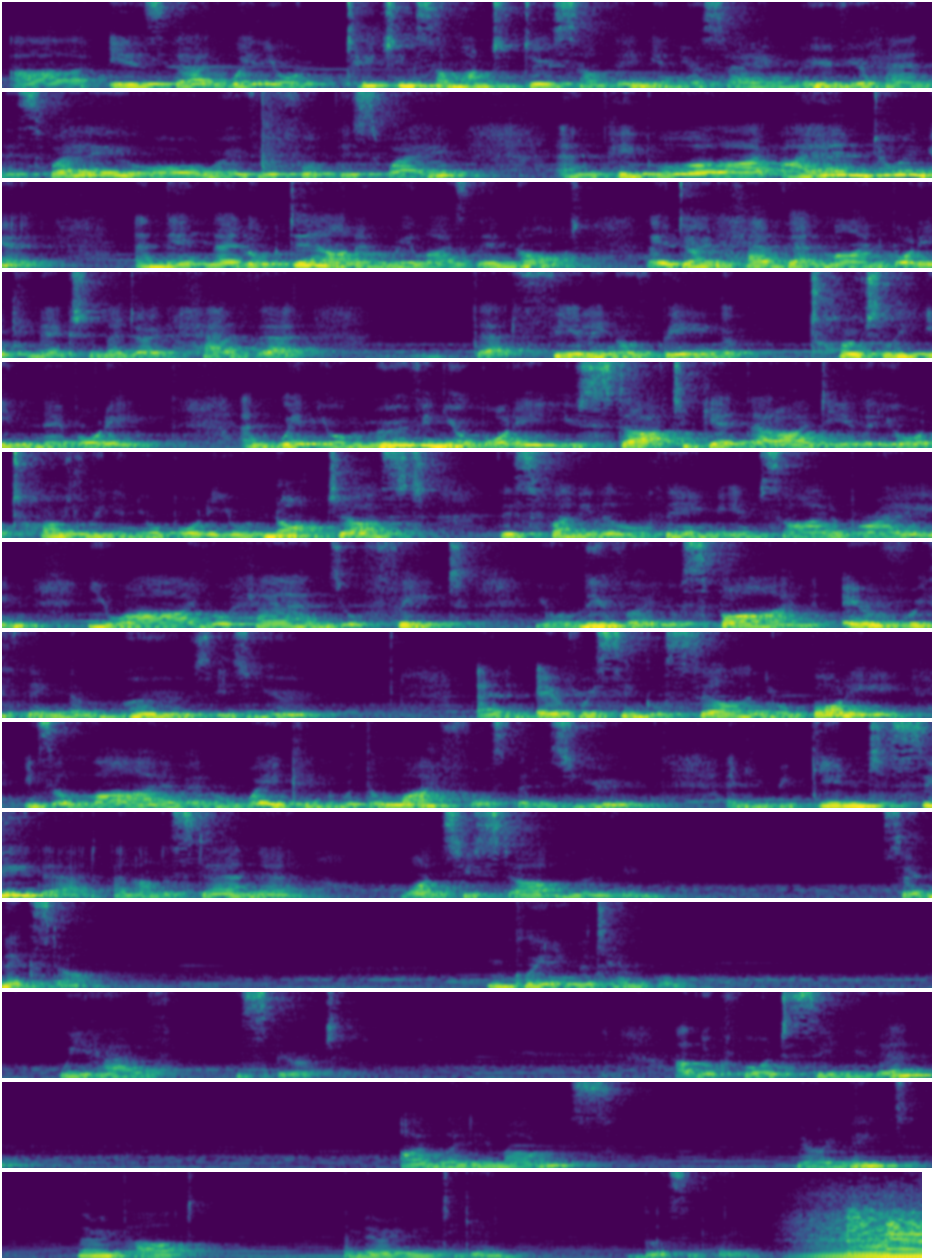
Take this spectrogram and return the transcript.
uh, is that when you're teaching someone to do something and you're saying move your hand this way or move your foot this way, and people are like, I am doing it, and then they look down and realize they're not. They don't have that mind-body connection. They don't have that that feeling of being totally in their body. And when you're moving your body, you start to get that idea that you're totally in your body. You're not just this funny little thing inside a brain. You are your hands, your feet, your liver, your spine. Everything that moves is you. And every single cell in your body is alive and awakened with the life force that is you. And you begin to see that and understand that once you start moving. So next up, in cleaning the temple, we have the spirit. I look forward to seeing you then. I'm Lady Amaris. Merry meet, merry part, and merry meet again. Blessed be.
